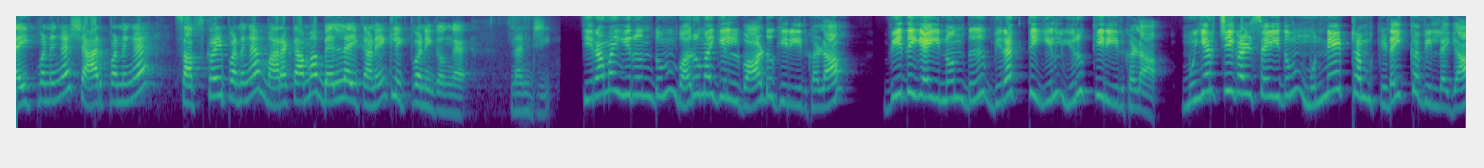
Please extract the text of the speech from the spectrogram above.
லைக் பண்ணுங்கள் ஷேர் பண்ணுங்கள் சப்ஸ்கிரைப் பண்ணுங்கள் மறக்காமல் பெல் ஐக்கானையும் கிளிக் பண்ணிக்கோங்க. நன்றி. திறமை இருந்தும் வறுமையில் வாடுகிறீர்களா? விதியை நொந்து விரக்தியில் இருக்கிறீர்களா? முயற்சிகள் செய்தும் முன்னேற்றம் கிடைக்கவில்லையா?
